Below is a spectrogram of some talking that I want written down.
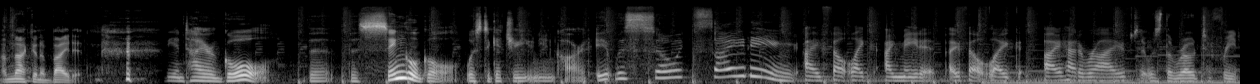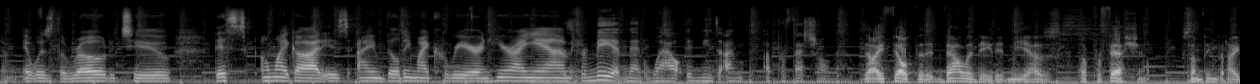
I'm not going to bite it. the entire goal, the, the single goal, was to get your union card. It was so exciting. I felt like I made it. I felt like I had arrived. It was the road to freedom. It was the road to this, oh my God, is I am building my career and here I am. For me, it meant, wow, it means I'm a professional now. I felt that it validated me as a professional, something that I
